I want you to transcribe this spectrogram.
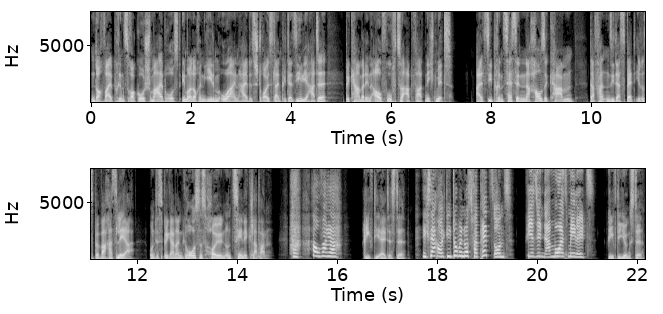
Doch weil Prinz Rocco Schmalbrust immer noch in jedem Ohr ein halbes Sträußlein Petersilie hatte, bekam er den Aufruf zur Abfahrt nicht mit. Als die Prinzessinnen nach Hause kamen, da fanden sie das Bett ihres Bewachers leer, und es begann ein großes Heulen und Zähneklappern. Ha, auweia, rief die Älteste. Ich sag euch, die dumme Nuss verpetzt uns. Wir sind Amors Mädels, rief die Jüngste.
